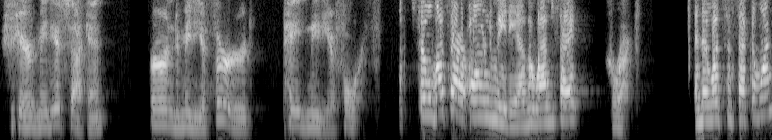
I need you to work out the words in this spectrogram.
shared media second, earned media third, paid media fourth. so what's our owned media the website Correct. And then what's the second one?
